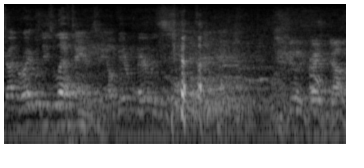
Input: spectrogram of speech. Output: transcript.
Tried to write with these left hands, so y'all bear, bear with me. You're doing a great job.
